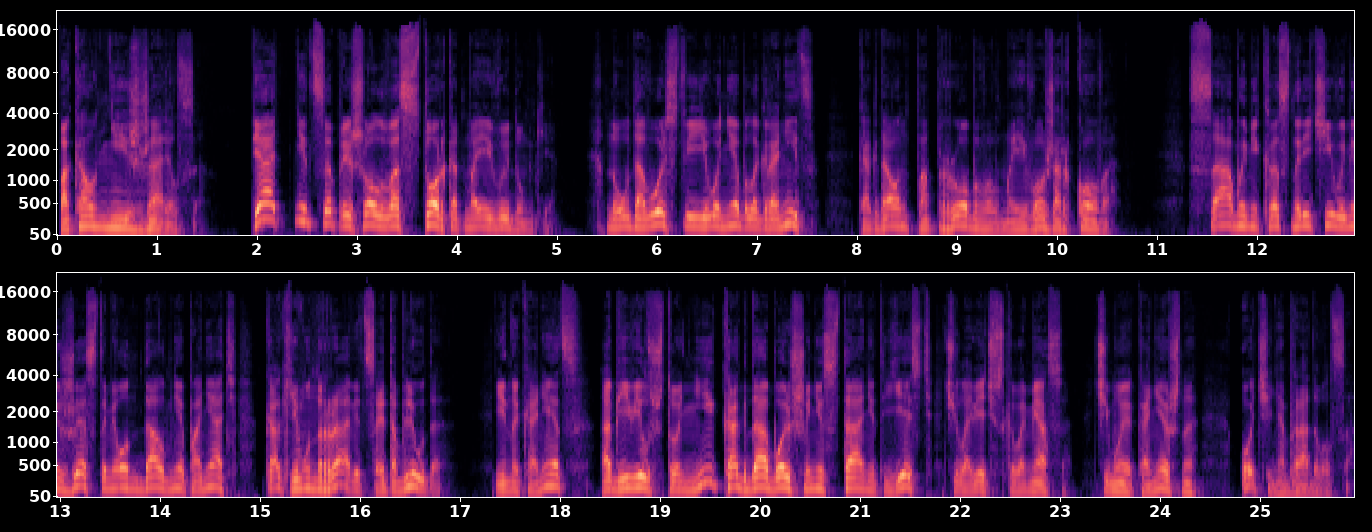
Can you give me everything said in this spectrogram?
пока он не изжарился. Пятница пришел в восторг от моей выдумки, но удовольствия его не было границ, когда он попробовал моего жаркого. Самыми красноречивыми жестами он дал мне понять, как ему нравится это блюдо. И, наконец, объявил, что никогда больше не станет есть человеческого мяса, чему я, конечно, очень обрадовался.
